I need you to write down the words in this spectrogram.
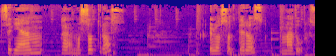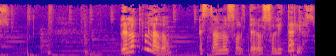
serían para nosotros los solteros maduros. Del otro lado están los solteros solitarios.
